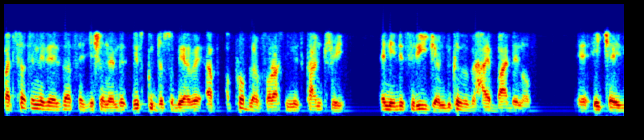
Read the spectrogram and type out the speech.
but certainly there is a suggestion, and this could also be a, a, problem for us in this country and in this region because of the high burden of uh, HIV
